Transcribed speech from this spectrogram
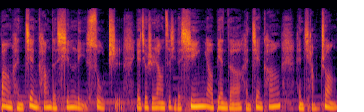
棒、很健康的心理素质，也就是让自己的心要变得很健康、很强壮，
